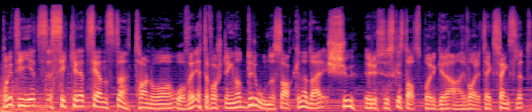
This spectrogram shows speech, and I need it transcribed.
Politiets sikkerhetstjeneste tar nå over etterforskningen av dronesakene der sju russiske statsborgere er varetektsfengslet.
